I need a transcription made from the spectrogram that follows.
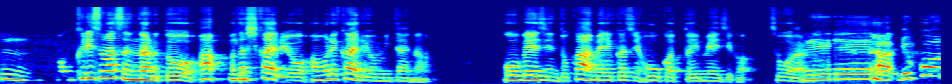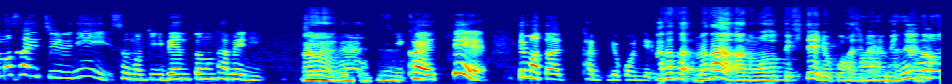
うんうん。クリスマスになると、あ、うん。私帰るよ、あ、俺帰るよみたいな、欧米人とかアメリカ人多かったイメージがすごいある。えー、あ 旅行の最中にそのイベントのためにうんうん。自分に帰って、でまたた旅行に出るまたまたあの戻ってきて旅行始めるみたいな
